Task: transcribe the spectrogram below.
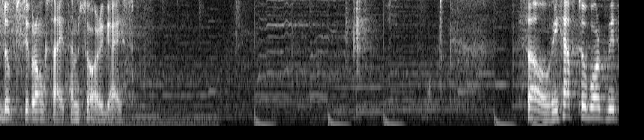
doopsie, wrong side, I'm sorry guys. So we have to work with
